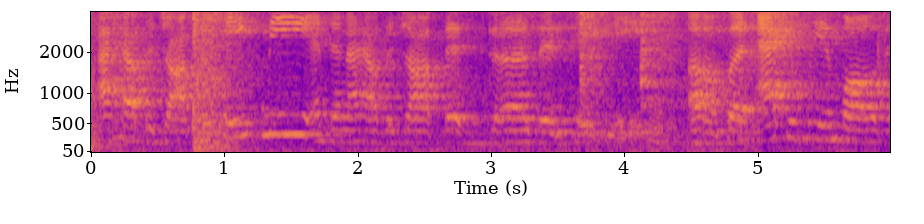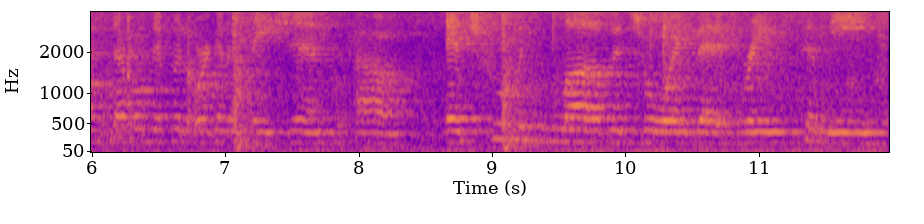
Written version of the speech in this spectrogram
I have the job that pays me, and then I have the job that doesn't pay me. Um, but actively involved in several different organizations, um, and truly love the joy that it brings to me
